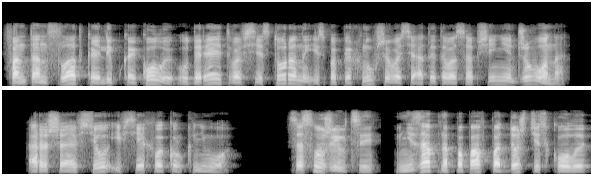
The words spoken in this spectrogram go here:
Фонтан сладкой липкой колы ударяет во все стороны из поперхнувшегося от этого сообщения Дживона, орошая все и всех вокруг него. Сослуживцы, внезапно попав под дождь из колы,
